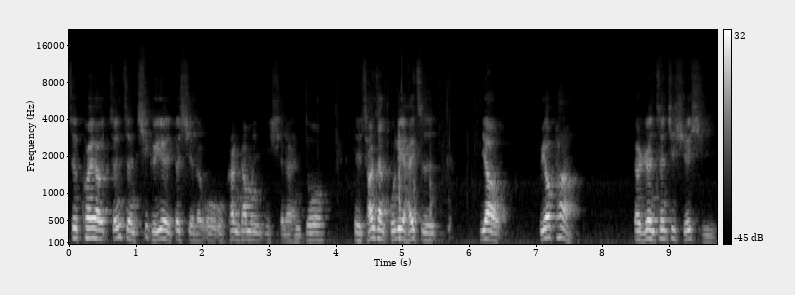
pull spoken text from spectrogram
这快要整整七个月都写了，我我看他们也写了很多，也常常鼓励孩子要不要怕，要认真去学习。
